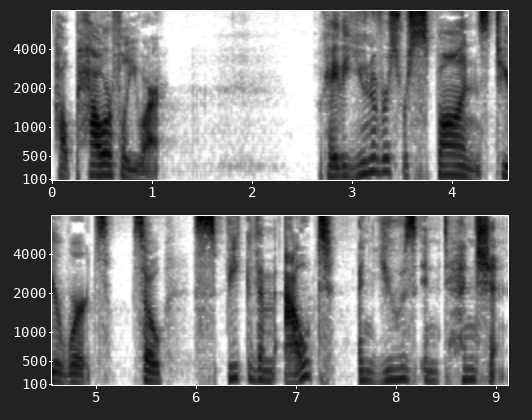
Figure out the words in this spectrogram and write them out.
how powerful you are. Okay, the universe responds to your words. So speak them out and use intention.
